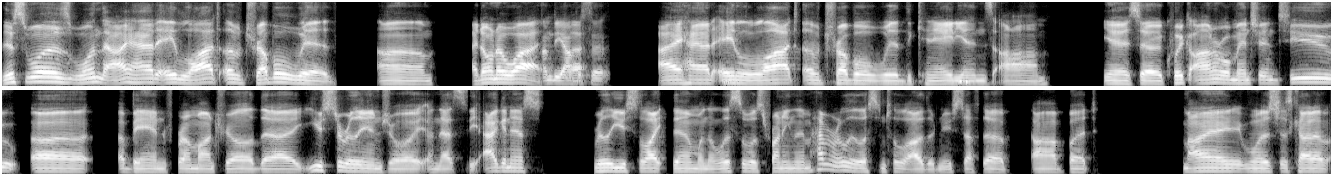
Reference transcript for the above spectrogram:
this was one that I had a lot of trouble with. Um, I don't know why. I'm the opposite I had a lot of trouble with the Canadiens. Um, yeah, so quick honorable mention to uh a band from Montreal that I used to really enjoy, and that's the Agonist. Really used to like them when Alissa was fronting them. Haven't really listened to a lot of their new stuff though. Uh, but mine was just kind of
